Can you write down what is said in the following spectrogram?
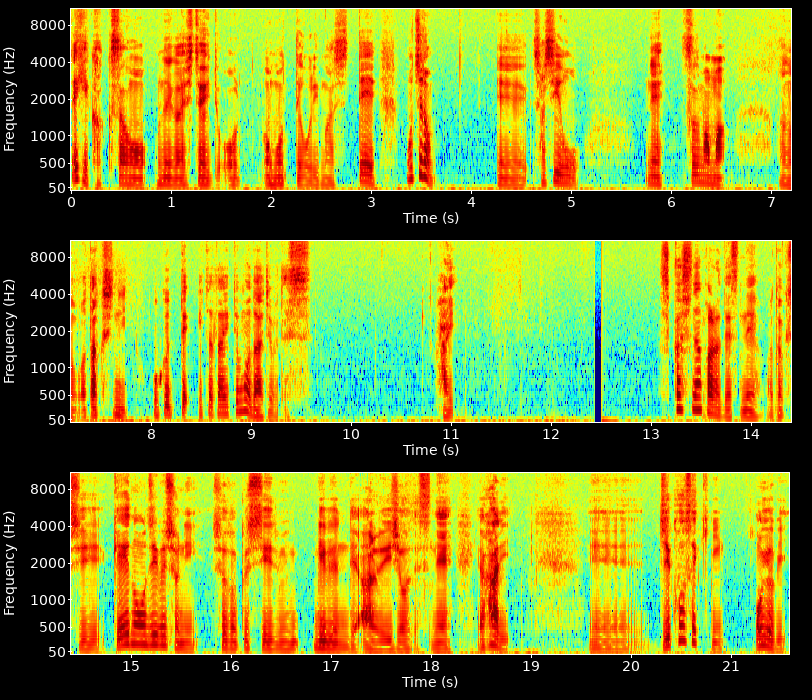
ぜひ拡散をお願いしたいと思っておりまして、もちろん、えー、写真をね、そのままあの私に送っていただいても大丈夫です。はい。しかしながらですね、私、芸能事務所に所属している身分である以上ですね、やはり、えー、自己責任及び、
